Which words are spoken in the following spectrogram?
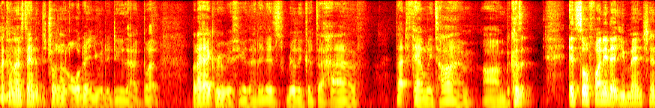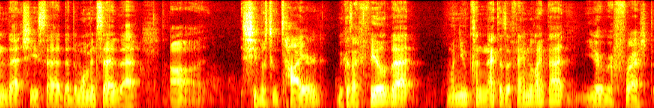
I can understand if the children are older and you were to do that, but but I agree with you that it is really good to have that family time um, because it's so funny that you mentioned that she said that the woman said that uh, she was too tired because I feel that when you connect as a family like that, you're refreshed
